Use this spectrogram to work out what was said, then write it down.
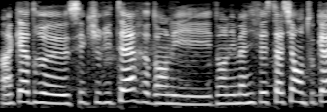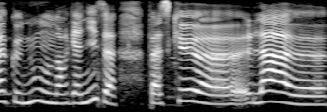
un cadre sécuritaire dans les, dans les manifestations, en tout cas que nous, on organise, parce que là,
